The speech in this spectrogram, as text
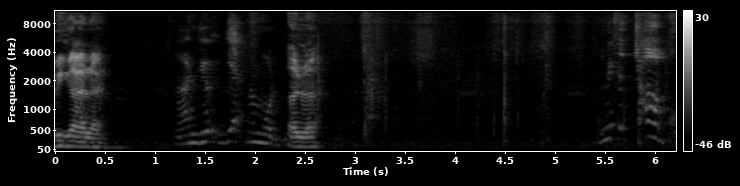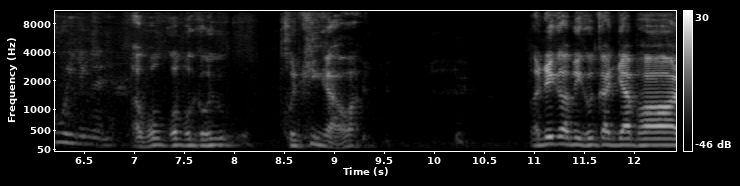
มีงานอะไรงานเยอะแยะไปหมด เออเหรอวั นนี้ก็ชอบคุยจังเลยเนี่ยเอาผมผมผมผมคนขี้เหงาอะวันนี้ก็มีคุณกัญญาพร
